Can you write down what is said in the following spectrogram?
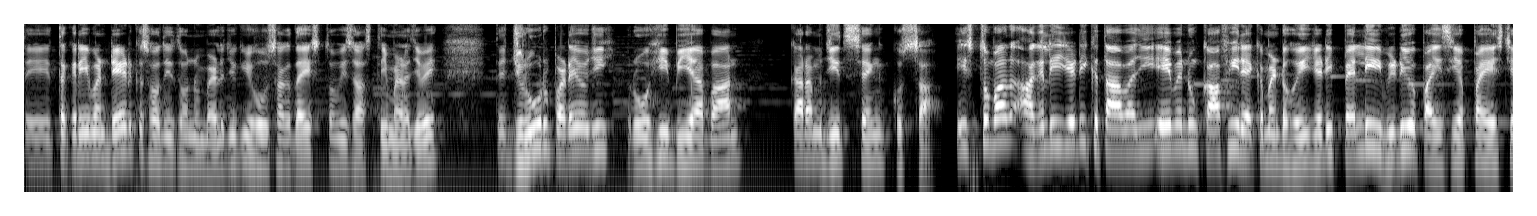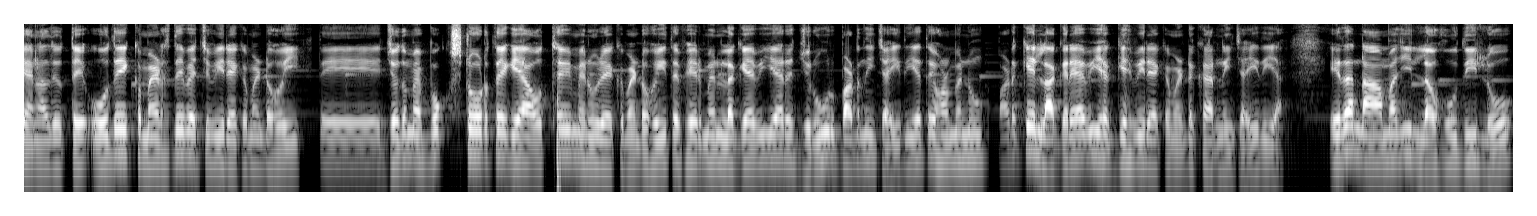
ਤੇ ਤਕਰੀਬਨ 150 ਦੀ ਤੁਹਾਨੂੰ ਮਿਲ ਜੂਗੀ, ਹੋ ਸਕਦਾ ਇਸ ਤੋਂ ਵੀ ਸਸਤੀ ਮਿਲ ਜਾਵੇ। ਤੇ ਜਰੂਰ ਪੜਿਓ ਜੀ, ਰੋਹੀ ਬੀਆਬਾਨ। ਕਰਮਜੀਤ ਸਿੰਘ ਕੁੱਸਾ। ਇਸ ਤੋਂ ਬਾਅਦ ਅਗਲੀ ਜਿਹੜੀ ਕਿਤਾਬ ਆ ਜੀ, ਇਹ ਮੈਨੂੰ ਕਾਫੀ ਰეკਮੈਂਡ ਹੋਈ, ਜਿਹੜੀ ਪਹਿਲੀ ਵੀਡੀਓ ਪਾਈ ਸੀ ਆਪਾਂ ਇਸ ਚੈਨਲ ਦੇ ਉੱਤੇ, ਉਹਦੇ ਕਮੈਂਟਸ ਦੇ ਵਿੱਚ ਵੀ ਰეკਮੈਂਡ ਹੋਈ। ਤੇ ਜਦੋਂ ਮੈਂ ਬੁੱਕ ਸਟੋਰ ਤੇ ਗਿਆ, ਉੱਥੇ ਵੀ ਮੈਨੂੰ ਰეკਮੈਂਡ ਹੋਈ, ਤੇ ਫਿਰ ਮੈਨੂੰ ਲੱਗਿਆ ਵੀ ਯਾਰ ਜ਼ਰੂਰ ਪੜ੍ਹਨੀ ਚਾਹੀਦੀ ਹੈ ਤੇ ਹੁਣ ਮੈਨੂੰ ਪੜ੍ਹ ਕੇ ਲੱਗ ਰਿਹਾ ਵੀ ਅੱਗੇ ਵੀ ਰეკਮੈਂਡ ਕਰਨੀ ਚਾਹੀਦੀ ਆ। ਇਹਦਾ ਨਾਮ ਆ ਜੀ, ਲਹੂ ਦੀ ਲੋ।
